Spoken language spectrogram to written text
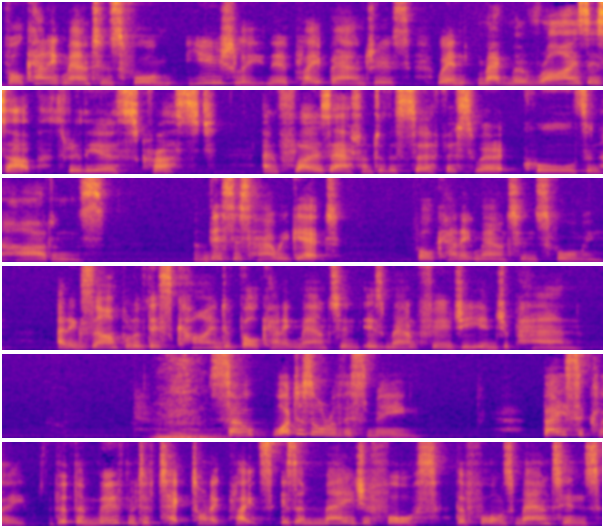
Volcanic mountains form usually near plate boundaries when magma rises up through the Earth's crust and flows out onto the surface where it cools and hardens. And this is how we get volcanic mountains forming. An example of this kind of volcanic mountain is Mount Fuji in Japan. So, what does all of this mean? Basically, that the movement of tectonic plates is a major force that forms mountains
